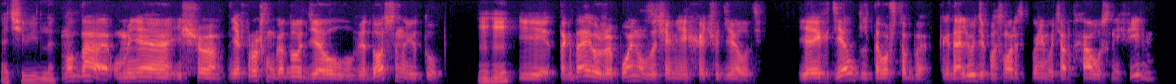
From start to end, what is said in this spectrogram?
очевидно. Ну да, у меня еще... Я в прошлом году делал видосы на YouTube, угу. и тогда я уже понял, зачем я их хочу делать. Я их делал для того, чтобы, когда люди посмотрят какой-нибудь артхаусный фильм,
